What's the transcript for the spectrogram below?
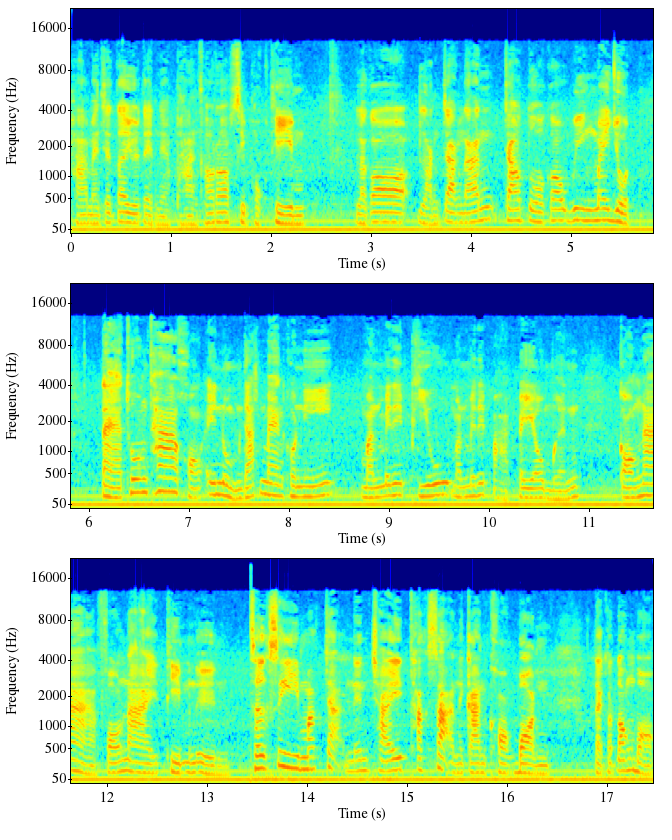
พาแมนเชสเตอร์ยูไนเต็ดเนี่ยผ่านเข้ารอบ 16 ทีม แล้วก็หลังจากนั้นเจ้าตัวก็วิ่งไม่หยุด แต่ท่วงท่าของไอ้หนุ่มดัตแมนคนนี้ มันไม่ได้พิ้ว มันไม่ได้ปาดเปรียวเหมือนกองหน้าฟอลนายทีมอื่นๆเซิร์ซีมักจะเน้นใช้ทักษะในการคองบอล แต่ก็ต้องบอก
